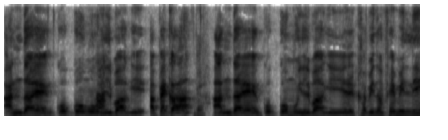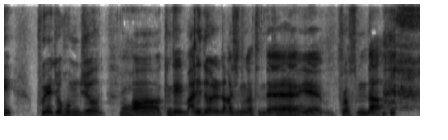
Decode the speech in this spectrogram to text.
안다행, 꼬꼬무 1박 2일, 아, 백가? 네. 안다행, 꼬꼬무 1박 2일, 가비는 패밀리, 구해줘 홈주, 네. 어, 굉장히 많이들 나가시는 것 같은데, 예, 부럽습니다.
